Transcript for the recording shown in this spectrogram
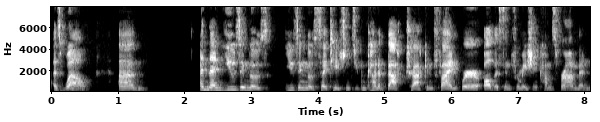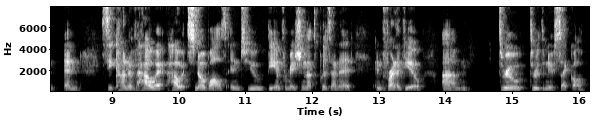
as well. Um, and then using those using those citations, you can kind of backtrack and find where all this information comes from, and and see kind of how it how it snowballs into the information that's presented in front of you um, through through the news cycle.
